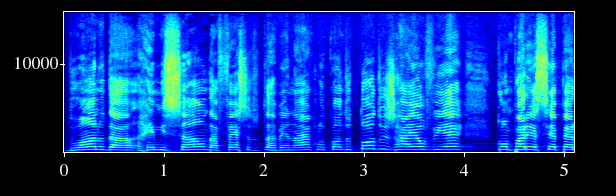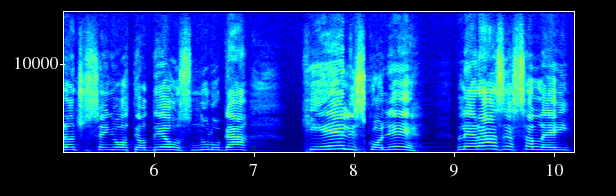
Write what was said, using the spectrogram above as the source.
do ano da remissão, da festa do tabernáculo, quando todo Israel vier comparecer perante o Senhor teu Deus, no lugar que ele escolher, lerás essa lei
